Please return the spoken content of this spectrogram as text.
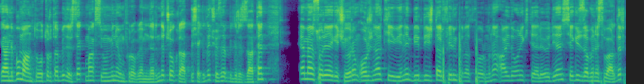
Yani bu mantığı oturtabilirsek maksimum minimum problemlerinde çok rahat bir şekilde çözebiliriz zaten. Hemen soruya geçiyorum. Orijinal TV'nin bir dijital film platformuna ayda 12 TL ödeyen 800 abonesi vardır.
